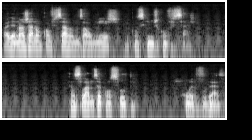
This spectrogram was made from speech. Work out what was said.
Olha, nós já não conversávamos há um mês e conseguimos conversar. Cancelámos a consulta com o advogado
